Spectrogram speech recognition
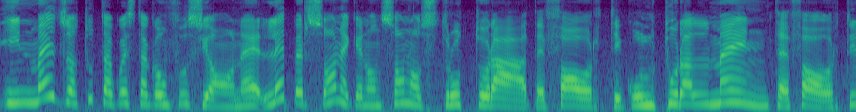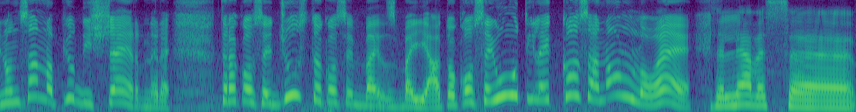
In mezzo a tutta questa confusione, le persone che non sono strutturate, forti, culturalmente forti, non sanno più discernere distinguere tra cosa è giusto e cosa è sbagliato, cosa è utile e cosa non lo è. Se lei avesse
